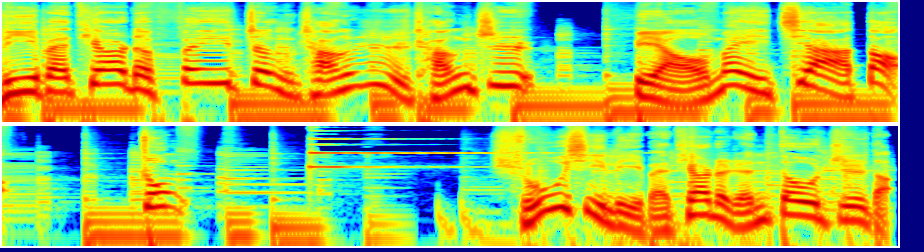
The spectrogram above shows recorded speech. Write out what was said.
礼拜天的非正常日常之表妹驾到中。熟悉礼拜天的人都知道，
